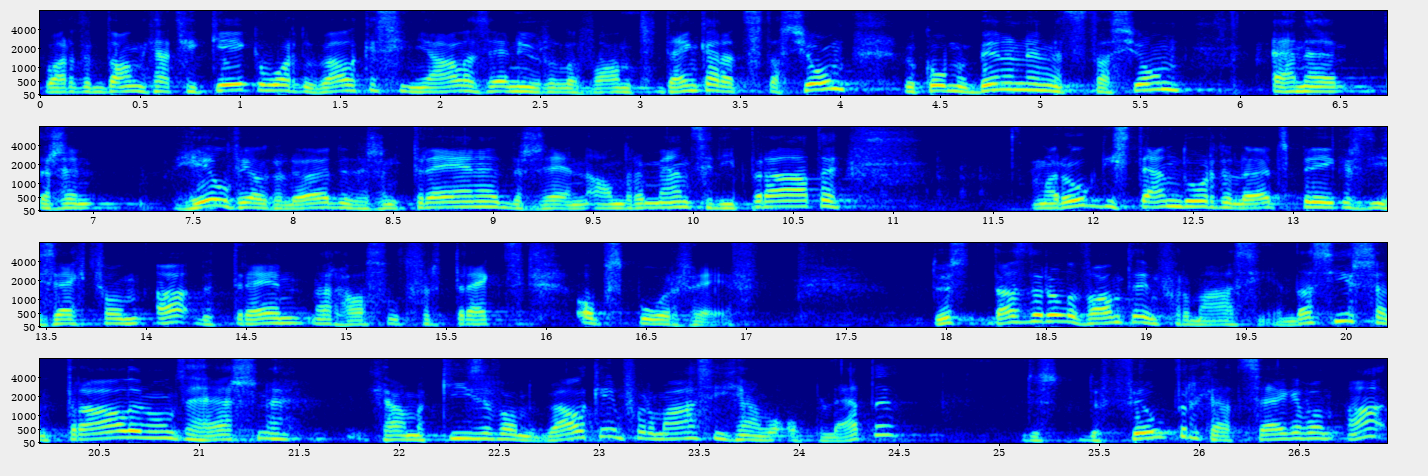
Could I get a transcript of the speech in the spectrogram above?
waar er dan gaat gekeken worden welke signalen zijn nu relevant. Denk aan het station. We komen binnen in het station en uh, er zijn heel veel geluiden. Er zijn treinen, er zijn andere mensen die praten. Maar ook die stem door de luidsprekers die zegt van ah, de trein naar Hasselt vertrekt op spoor 5. Dus dat is de relevante informatie. En dat is hier centraal in onze hersenen. Gaan we kiezen van welke informatie gaan we opletten. Dus de filter gaat zeggen van ah,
